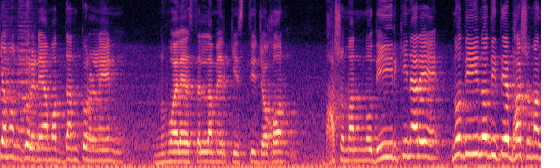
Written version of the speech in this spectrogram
কেমন করে নিয়ামত দান করলেন? নুহু আলাইসাল্লামের কিস্তি যখন ভাসমান নদীর কিনারে, নদী নদীতে ভাসমান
